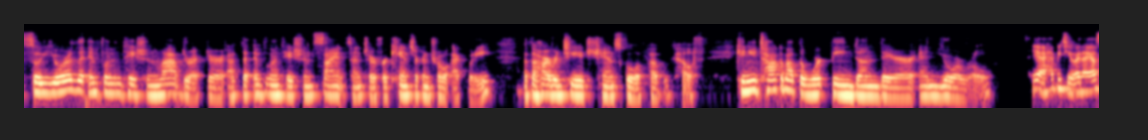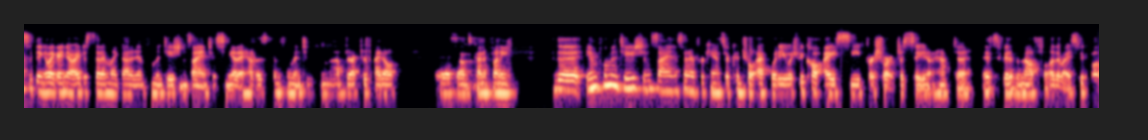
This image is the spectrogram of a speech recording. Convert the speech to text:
so you're the implementation lab director at the Implementation Science Center for Cancer Control Equity at the Harvard T.H. Chan School of Public Health. Can you talk about the work being done there and your role? Yeah, happy to. And I also think, like, I know I just said I'm like not an implementation scientist, and yet I have this implementation lab director title. That sounds kind of funny the Implementation Science Center for Cancer Control Equity, which we call IC for short, just so you don't have to, it's a bit of a mouthful otherwise. We call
